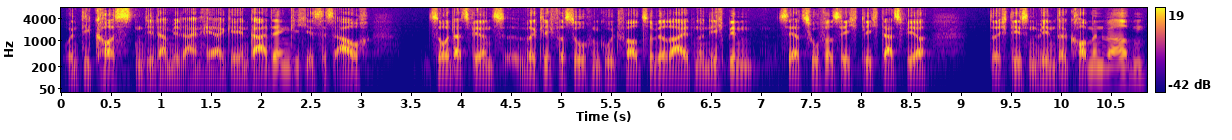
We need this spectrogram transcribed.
und die Kosten, die damit einhergehen. Da denke ich, ist es auch so, dass wir uns wirklich versuchen, gut vorzubereiten. Und ich bin sehr zuversichtlich, dass wir durch diesen Winter kommen werden,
